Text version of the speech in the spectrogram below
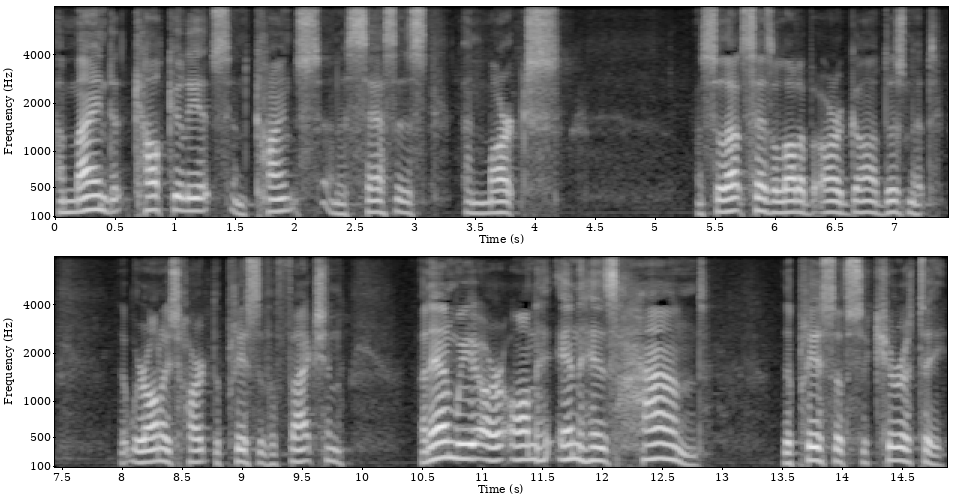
a mind that calculates and counts and assesses and marks. And so that says a lot about our God, doesn't it? That we're on his heart, the place of affection. And then we are on in his hand, the place of security.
